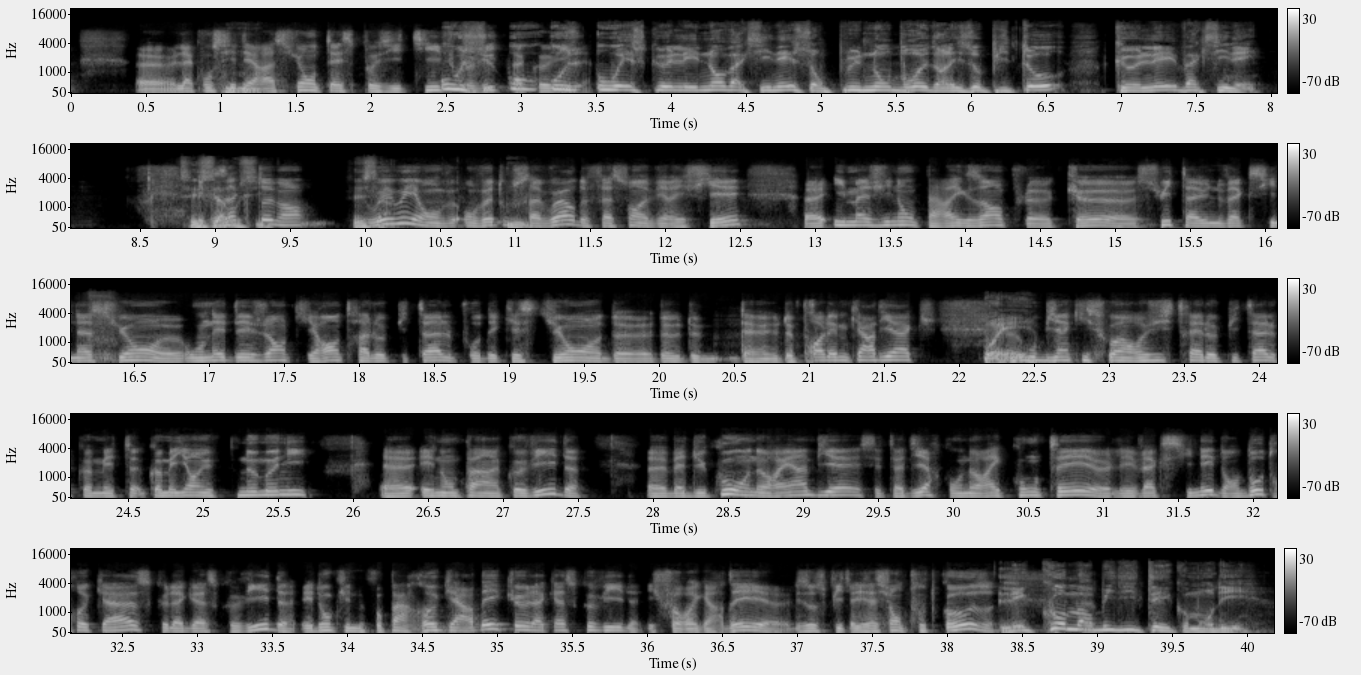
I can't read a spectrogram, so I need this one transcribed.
euh, la considération test positif, ou, Covid, pas Covid. Ou, est-ce que les non vaccinés sont plus nombreux dans les hôpitaux que les vaccinés? Exactement. Oui, oui, on veut, on veut tout hmm. savoir de façon à vérifier. Euh, imaginons par exemple que euh, suite à une vaccination, euh, on ait des gens qui rentrent à l'hôpital pour des questions de, de, de, de problèmes cardiaques, ou bien qui soient enregistrés à l'hôpital comme, comme ayant une pneumonie et non pas un Covid. Bah, du coup, on aurait un biais, c'est-à-dire qu'on aurait compté les vaccinés dans d'autres cases que la gaz Covid, et donc il ne faut pas regarder que la case Covid. Il faut regarder les hospitalisations toutes causes. Les comorbidités, comme on dit.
